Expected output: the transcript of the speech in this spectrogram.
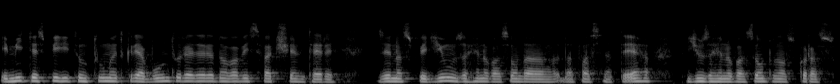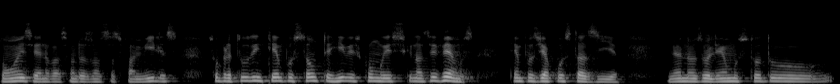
Emite spiritum tum et creabuntur et renovavis facientere. Quer dizer, nós pedimos a renovação da, da face da terra, pedimos a renovação dos nossos corações, a renovação das nossas famílias, sobretudo em tempos tão terríveis como esses que nós vivemos, tempos de apostasia. Né? Nós olhamos todo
